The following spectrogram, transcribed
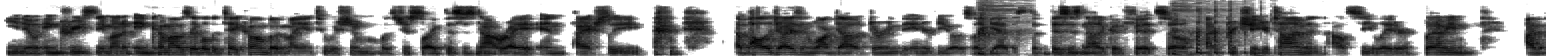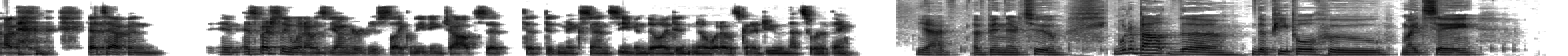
you know increase the amount of income I was able to take home, but my intuition was just like this is not right and I actually apologized and walked out during the interview. I was like, yeah, this this is not a good fit. So I appreciate your time and I'll see you later. But I mean, I, I, that's happened especially when I was younger, just like leaving jobs that, that didn't make sense, even though I didn't know what I was going to do and that sort of thing. Yeah, I've, I've been there too. What about the the people who might say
